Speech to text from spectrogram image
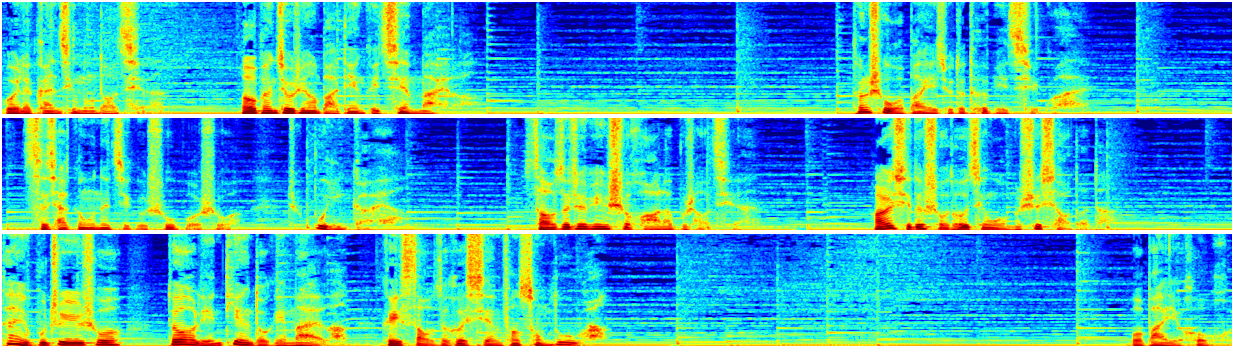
为了赶紧弄到钱，老板就这样把店给贱卖了。当时我爸也觉得特别奇怪，私下跟我那几个叔伯说：“这不应该啊，嫂子这病是花了不少钱，儿媳的手头紧我们是晓得的，但也不至于说都要连店都给卖了，给嫂子和贤芳送路啊。”我爸也后悔，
